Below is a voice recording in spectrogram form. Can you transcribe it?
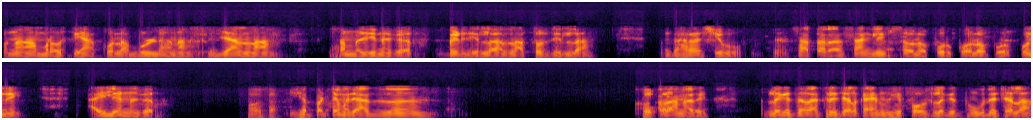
पुन्हा अमरावती अकोला बुलढाणा जालना संभाजीनगर बीड जिल्हा लातूर जिल्हा धाराशिव सातारा सांगली सोलापूर कोल्हापूर पुणे अहिल्यानगर. हो सर. ह्या पट्ट्यामध्ये आज राहणार आहे. लगेच रात्रीच्याला काय नाही, हे पाऊस लगेच उद्याच्याला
